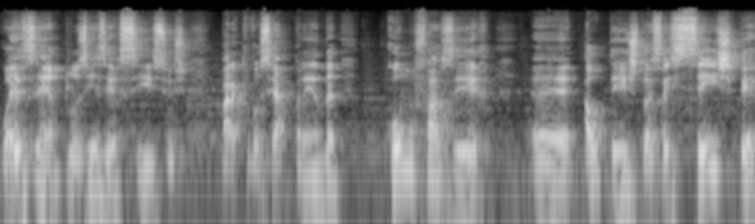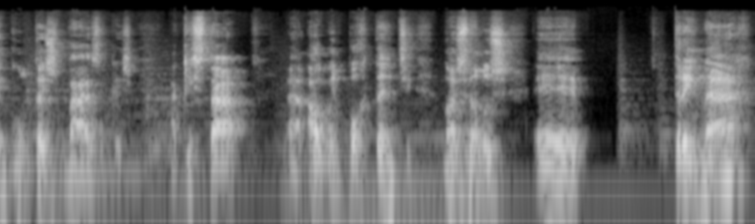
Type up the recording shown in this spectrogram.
com exemplos e exercícios para que você aprenda como fazer é, ao texto essas seis perguntas básicas. Aqui está é, algo importante. Nós vamos é, treinar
